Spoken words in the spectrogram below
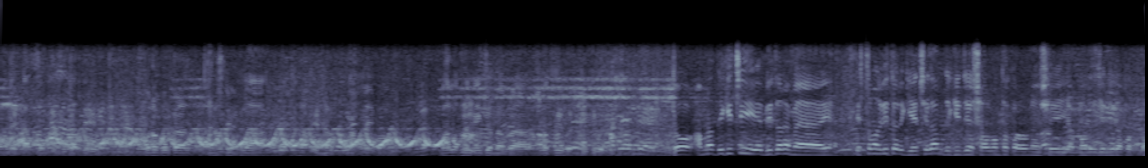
আমাদের কাজ চলতেছে যাতে কোনো প্রকার আইন শৃঙ্খলা নষ্ট না হয় এবং ভালো থাকে, এই জন্য আমরা সক্রিয়ভাবে ডিউটি করতেছি তো আমরা দেখেছি এর ভিতরে ইস্তেমার ভিতরে গিয়েছিলাম, দেখি যে সর্বন্তকরণে সেই আপনাদের যে নিরাপত্তা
